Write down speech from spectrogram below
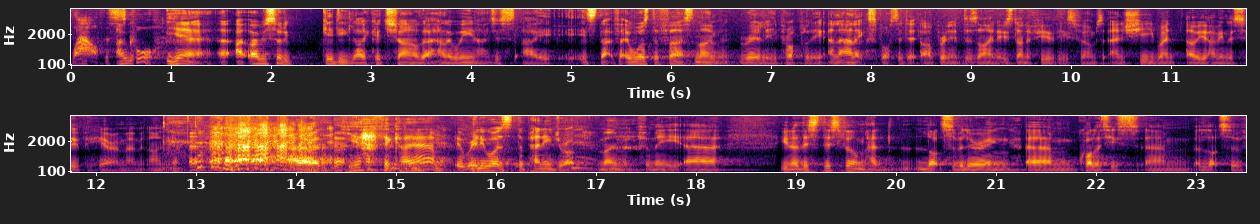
"Wow, this is I cool"? Yeah, I, I was sort of giddy like a child at Halloween. I just, I, it's that, it was the first moment, really, properly. And Alex spotted it, our brilliant designer, who's done a few of these films, and she went, "Oh, you're having the superhero moment, aren't you?" and I went, "Yeah, I think I am." It really was the penny drop moment for me. Uh, you know, this this film had lots of alluring um, qualities, um, lots of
